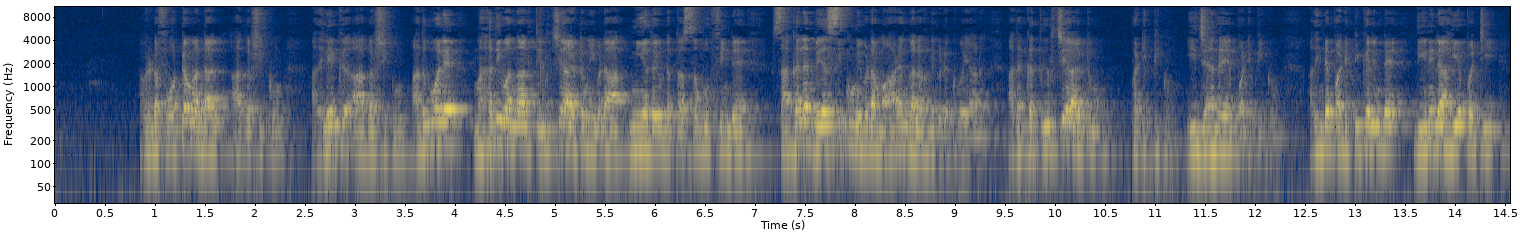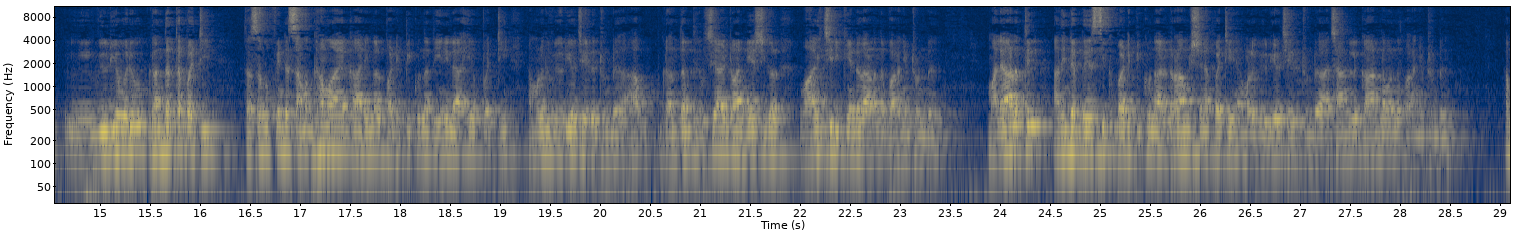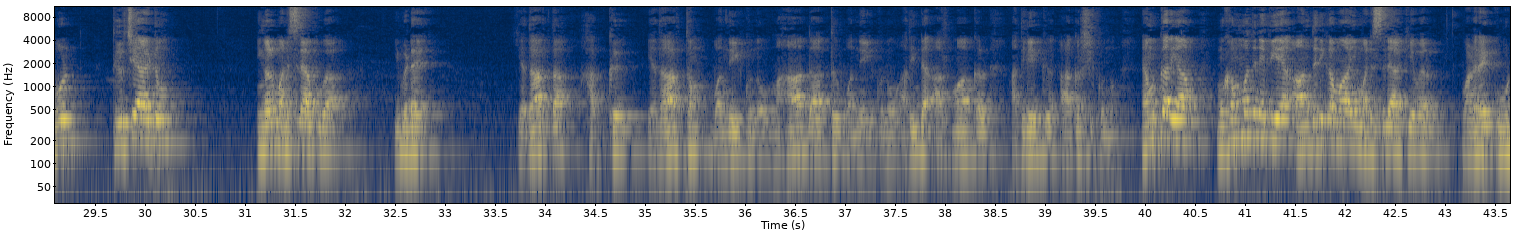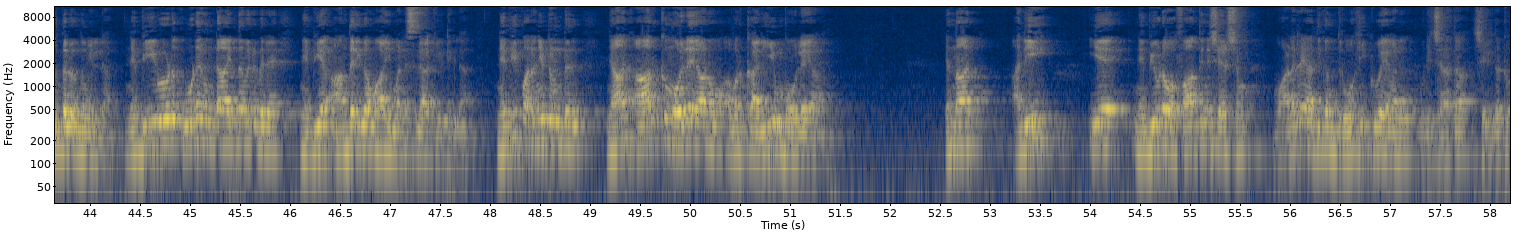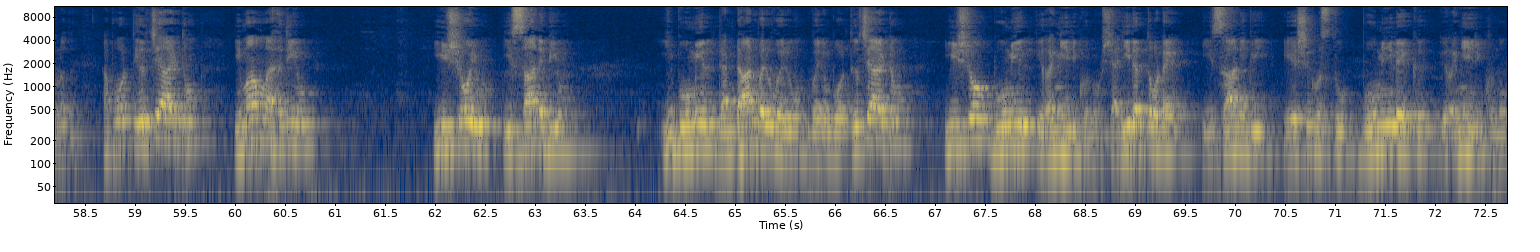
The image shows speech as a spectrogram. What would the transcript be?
അവരുടെ ഫോട്ടോ കണ്ടാൽ ആകർഷിക്കും അതിലേക്ക് ആകർഷിക്കും. അതുപോലെ മഹതി വന്നാൽ തീർച്ചയായിട്ടും ഇവിടെ ആത്മീയതയുടെ തസവുഫിന്റെ സകല ബേസിക്കും ഇവിടെ മാഴം കലർന്നു കിടക്കുകയാണ്. അതൊക്കെ തീർച്ചയായിട്ടും പഠിപ്പിക്കും ഈ ജനതയെ പഠിപ്പിക്കും. അതിന്റെ പഠിപ്പിക്കലിന്റെ ദീനിലാഹിയെ പറ്റി വീഡിയോ ഒരു ഗ്രന്ഥത്തെ പറ്റി തസവുഫിന്റെ സമഗ്രമായ കാര്യങ്ങൾ പഠിപ്പിക്കുന്ന ദീനിലാഹിയെ പറ്റി നമ്മളൊരു വീഡിയോ ചെയ്തിട്ടുണ്ട്. ആ ഗ്രന്ഥം തീർച്ചയായിട്ടും അന്വേഷികൾ വായിച്ചിരിക്കേണ്ടതാണെന്ന് പറഞ്ഞിട്ടുണ്ട്. മലയാളത്തിൽ അതിന്റെ ബേസിക് പഠിപ്പിക്കുന്ന അൽറാം മിഷനെ പറ്റി നമ്മൾ വീഡിയോ ചെയ്തിട്ടുണ്ട്. ആ ചാനൽ കാണണമെന്ന് പറഞ്ഞിട്ടുണ്ട്. അപ്പോൾ തീർച്ചയായിട്ടും നിങ്ങൾ മനസ്സിലാക്കുക ഇവിടെ യഥാർത്ഥ ഹക്ക് യഥാർത്ഥം വന്നിരിക്കുന്നു മഹാദാത്ത് വന്നിരിക്കുന്നു അതിന്റെ ആത്മാക്കൾ അതിലേക്ക് ആകർഷിക്കുന്നു. നമുക്കറിയാം മുഹമ്മദ് നബിയെ ആന്തരികമായി മനസ്സിലാക്കിയവർ വളരെ കൂടുതലൊന്നുമില്ല. നബിയോട് കൂടെ ഉണ്ടായിരുന്നവർ വരെ നബിയെ ആന്തരികമായി മനസ്സിലാക്കിയിട്ടില്ല. നബി പറഞ്ഞിട്ടുണ്ട് ഞാൻ ആർക്ക് മൂലയാണോ അവർക്ക് അലിയും മൂലയാണ്. എന്നാൽ അലിയെ നബിയുടെ വഫാത്തിന് ശേഷം വളരെയധികം ദ്രോഹിക്കുകയാണ് ഒരു ജനത ചെയ്തിട്ടുള്ളത്. അപ്പോൾ തീർച്ചയായിട്ടും ഇമാം മഹദിയും ഈശോയും ഈസാ നബിയും ഈ ഭൂമിയിൽ രണ്ടാം വരവ് വരും വരുമ്പോൾ തീർച്ചയായിട്ടും ഈശോ ഭൂമിയിൽ ഇറങ്ങിയിരിക്കുന്നു. ശരീരത്തോടെ ഈസാ നബി യേശു ക്രിസ്തു ഭൂമിയിലേക്ക് ഇറങ്ങിയിരിക്കുന്നു.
